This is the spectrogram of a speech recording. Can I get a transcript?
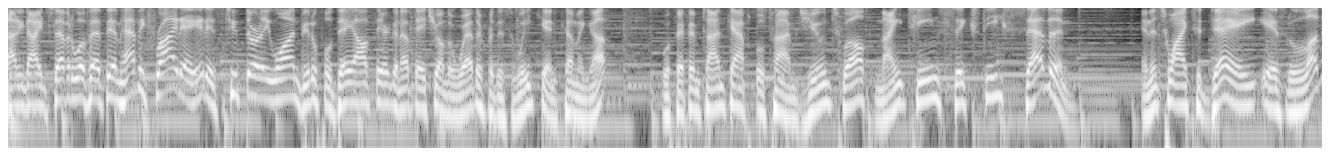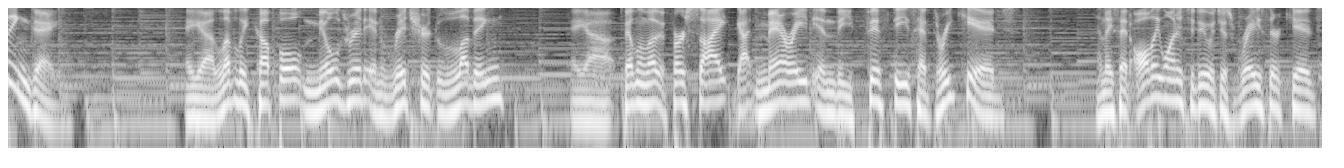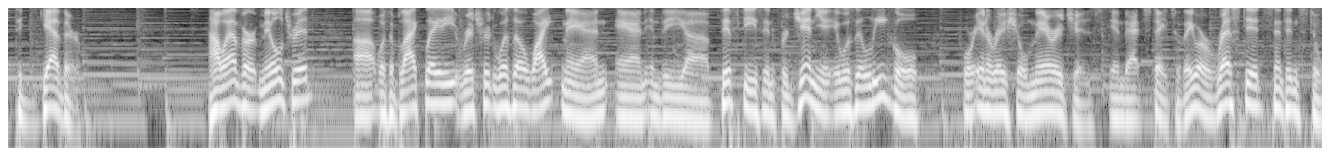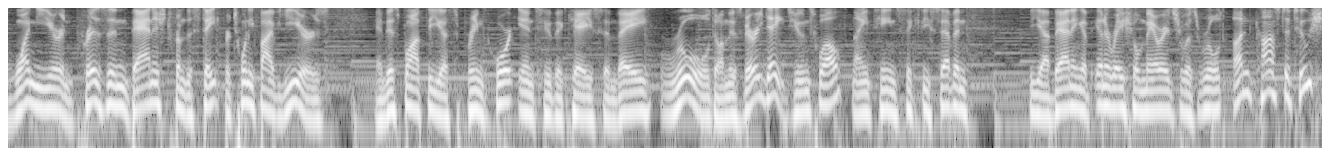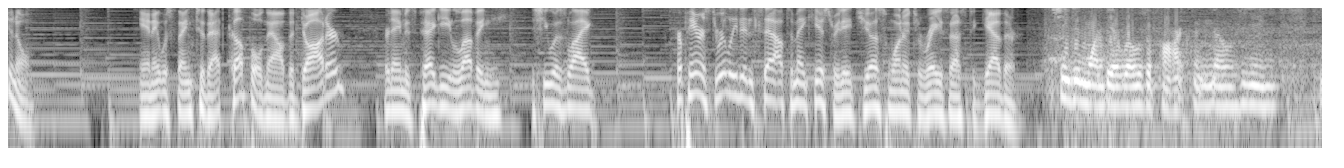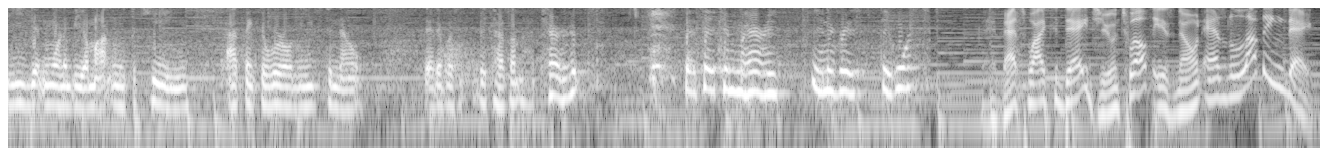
99.7 Wolf FM. Happy Friday. It is 2.31. Beautiful day out there. Going to update you on the weather for this weekend coming up. Wolf FM time, capital time, June 12th, 1967. And that's why today is Loving Day. A uh, lovely couple, Mildred and Richard Loving, a uh, fell in love at first sight, got married in the 50s, had three kids, and they said all they wanted to do was just raise their kids together. However, Mildred uh, was a black lady, Richard was a white man, and in the uh, 50s in Virginia, it was illegal for interracial marriages in that state. So they were arrested, sentenced to one year in prison, banished from the state for 25 years. And this brought the uh, Supreme Court into the case, and they ruled on this very date, June 12, 1967. The uh, banning of interracial marriage was ruled unconstitutional. And it was thanks to that couple. Now, the daughter, her name is Peggy Loving, she was like, her parents really didn't set out to make history, they just wanted to raise us together. She didn't want to be a Rosa Parks, and no, he, he didn't want to be a Martin Luther King. I think the world needs to know that it was because of my parents that they can marry any race they want. And that's why today, June 12th, is known as Loving Day.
